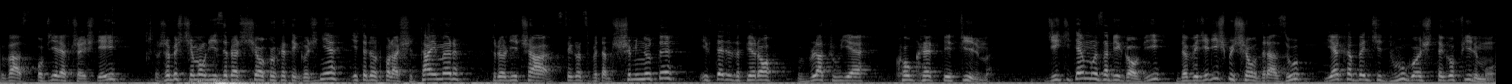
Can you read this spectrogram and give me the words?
was o wiele wcześniej, żebyście mogli zebrać się o konkretnej godzinie i wtedy odpala się timer, który odlicza z tego co pamiętam 3 minuty i wtedy dopiero wlatuje konkretny film. Dzięki temu zabiegowi dowiedzieliśmy się od razu, jaka będzie długość tego filmu.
